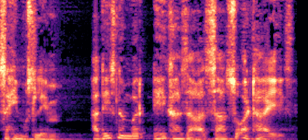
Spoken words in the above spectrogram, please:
صحیح مسلم، حدیث نمبر ایک ہزار سات سو اٹھائیس۔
